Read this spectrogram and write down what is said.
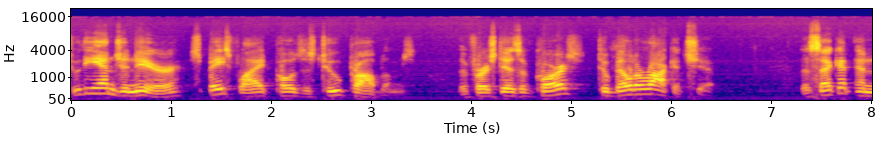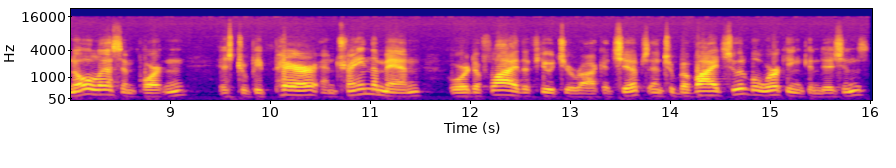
To the engineer, spaceflight poses two problems. The first is, of course, to build a rocket ship. The second, and no less important, is to prepare and train the men who are to fly the future rocket ships and to provide suitable working conditions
